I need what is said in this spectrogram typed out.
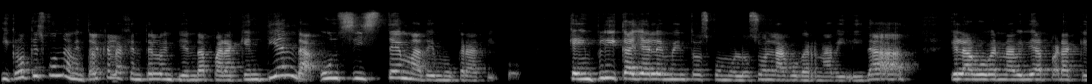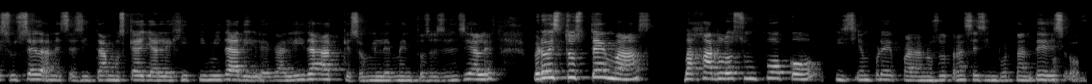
Y creo que es fundamental que la gente lo entienda para que entienda un sistema democrático que implica ya elementos como lo son la gobernabilidad, que la gobernabilidad para que suceda necesitamos que haya legitimidad y legalidad, que son elementos esenciales, pero estos temas, bajarlos un poco, y siempre para nosotras es importante eso,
